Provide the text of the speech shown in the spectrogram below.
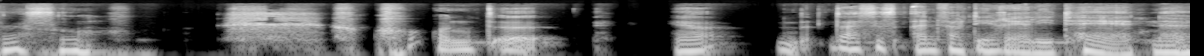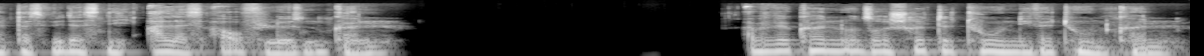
Ne, so. Und äh, ja, das ist einfach die Realität, ne, dass wir das nicht alles auflösen können. Aber wir können unsere Schritte tun, die wir tun können.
